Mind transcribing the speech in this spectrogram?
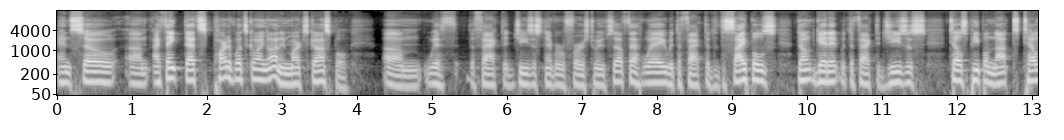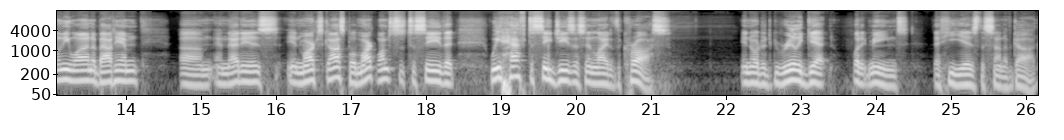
And so um, I think that's part of what's going on in Mark's gospel um, with the fact that Jesus never refers to himself that way, with the fact that the disciples don't get it, with the fact that Jesus tells people not to tell anyone about him. Um, and that is in Mark's gospel. Mark wants us to see that we have to see Jesus in light of the cross in order to really get what it means that he is the Son of God.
